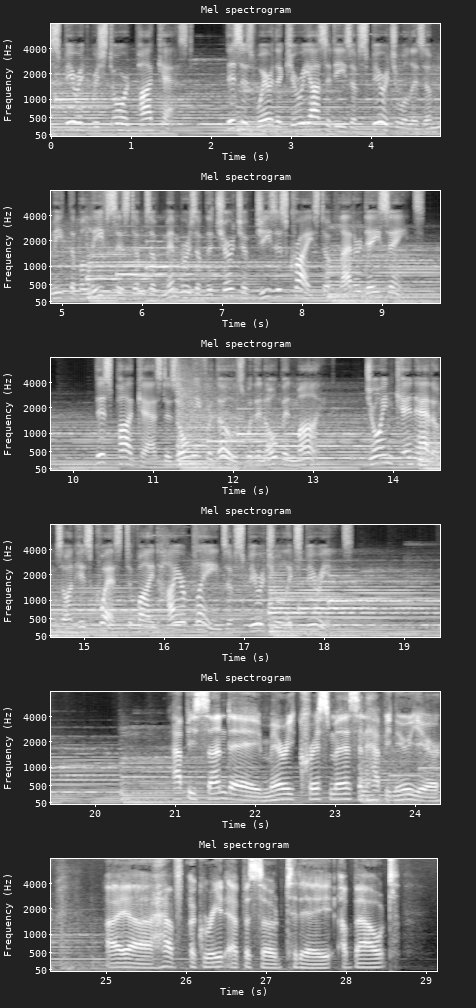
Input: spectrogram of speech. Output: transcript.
the Spirit Restored podcast. This is where the curiosities of spiritualism meet the belief systems of members of the Church of Jesus Christ of Latter day Saints. This podcast is only for those with an open mind. Join Ken Adams on his quest to find higher planes of spiritual experience. Happy Sunday, Merry Christmas, and Happy New Year. I uh, have a great episode today about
